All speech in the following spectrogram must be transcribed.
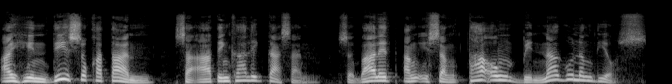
ay hindi sukatan sa ating kaligtasan. Subalit ang isang taong binago ng Diyos,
